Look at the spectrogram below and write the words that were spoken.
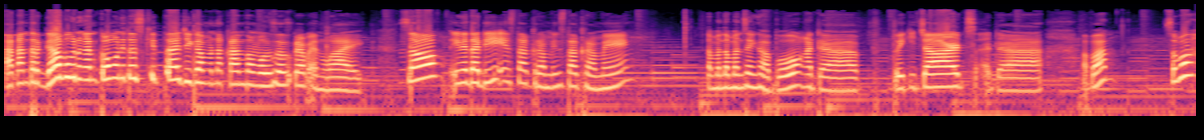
akan tergabung dengan komunitas kita jika menekan tombol subscribe and like. So, ini tadi Instagram Instagramnya teman-teman saya gabung ada Twiki Charts, ada apa? Semua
